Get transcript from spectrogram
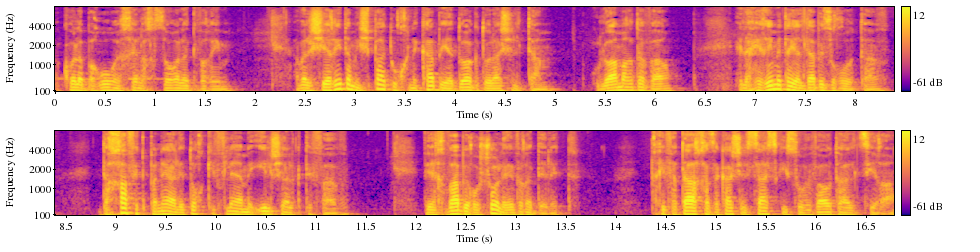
הקול הברור החל לחזור על הדברים. אבל שארית המשפט הוחנקה בידו הגדולה של תם. הוא לא אמר דבר, אלא הרים את הילדה בזרועותיו, דחף את פניה לתוך כפלי המעיל שעל כתפיו, והחווה בראשו לעבר הדלת. דחיפתה החזקה של ססקי סובבה אותה על צירה,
